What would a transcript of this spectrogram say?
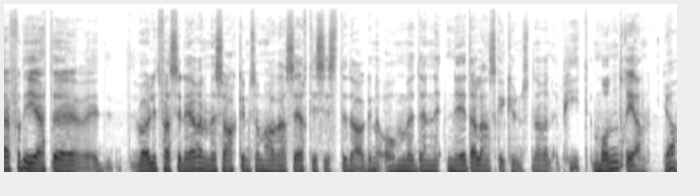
Ja, fordi at eh, det var jo litt fascinerende med saken som har versert de siste dagene om den nederlandske kunstneren Piet Mondrian, Ja.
